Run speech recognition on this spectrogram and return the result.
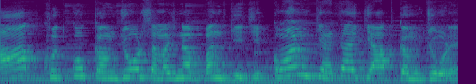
आप खुद को कमज़ोर समझना बंद कीजिए। कौन कहता है कि आप कमज़ोर है?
